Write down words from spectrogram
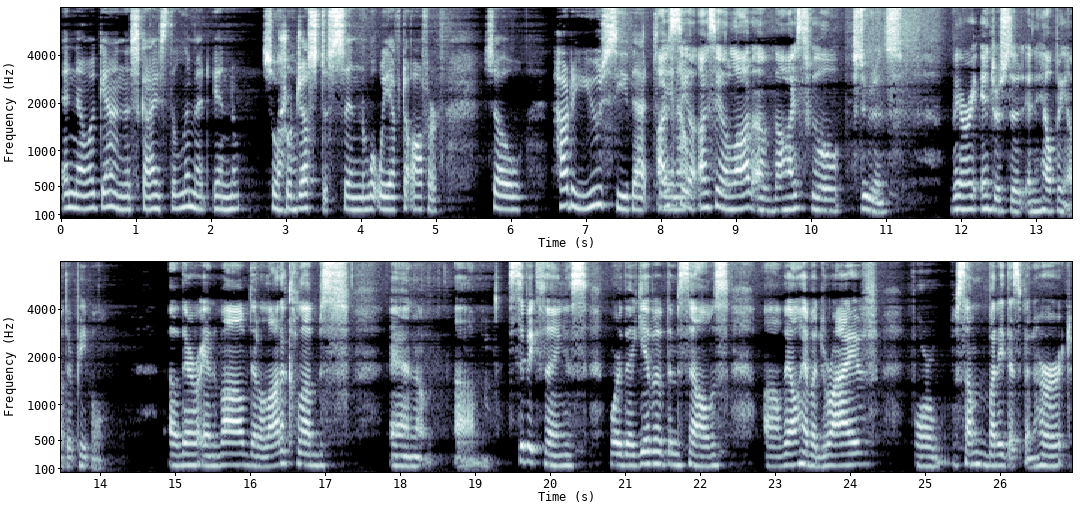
and now again, the sky's the limit in social justice and what we have to offer. So, how do you see that playing I see. out? I see a lot of the high school students very interested in helping other people. Uh, they're involved in a lot of clubs and um, civic things where they give of themselves. Uh, they'll have a drive for somebody that's been hurt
